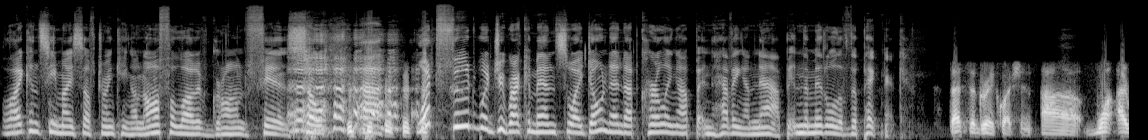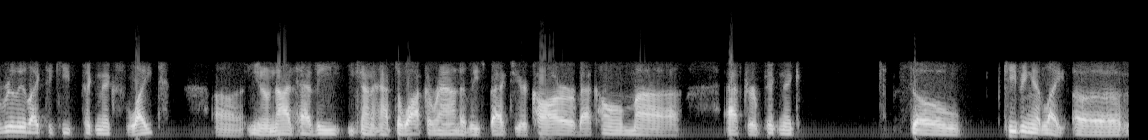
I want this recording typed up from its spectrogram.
Well, I can see myself drinking an awful lot of Grand Fizz. So, uh, what food would you recommend so I don't end up curling up and having a nap in the middle of the picnic? That's a great question. Uh, one, I really like to keep picnics light. Uh, you know, not heavy. You kind of have to walk around at least back to your car or back home uh, after a picnic. So, keeping it light. Uh,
